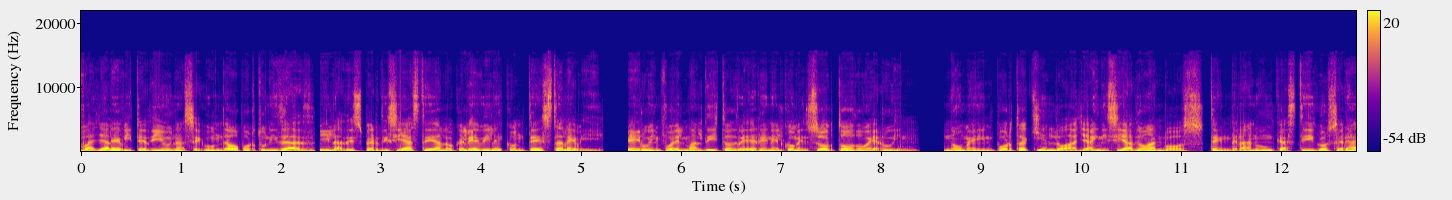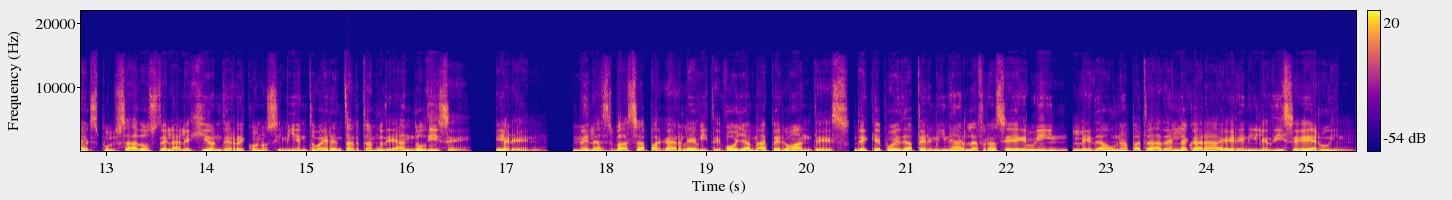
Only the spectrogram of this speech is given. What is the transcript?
Vaya Levi te di una segunda oportunidad y la desperdiciaste a lo que Levi le contesta Levi. Erwin fue el maldito de Eren el comenzó todo Erwin. No me importa quién lo haya iniciado ambos, tendrán un castigo será expulsados de la legión de reconocimiento Eren tartamudeando dice. Eren. Me las vas a pagar Levi te voy a ma pero antes de que pueda terminar la frase Erwin, le da una patada en la cara a Eren y le dice Erwin.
